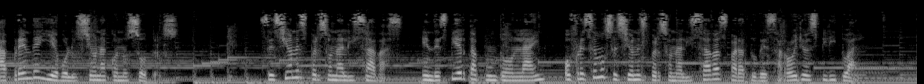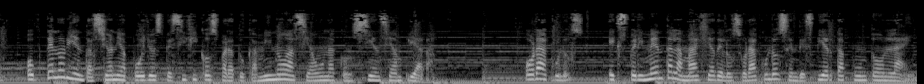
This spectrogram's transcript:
Aprende y evoluciona con nosotros. Sesiones personalizadas. En despierta.online, ofrecemos sesiones personalizadas para tu desarrollo espiritual. Obtén orientación y apoyo específicos para tu camino hacia una conciencia ampliada. Oráculos. Experimenta la magia de los oráculos en despierta.online.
